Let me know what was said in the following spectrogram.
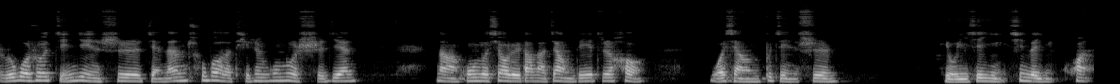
如果说仅仅是简单粗暴的提升工作时间，那工作效率大大降低之后，我想不仅是有一些隐性的隐患，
